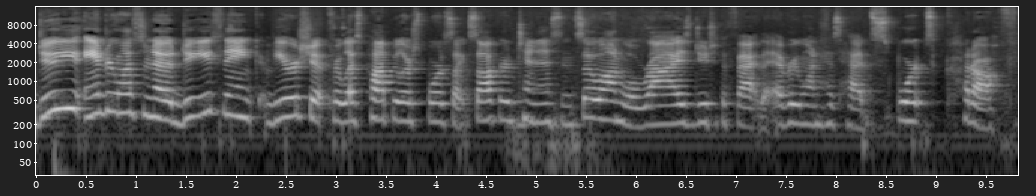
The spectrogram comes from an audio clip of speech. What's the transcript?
Do you Andrew wants to know, do you think viewership for less popular sports like soccer, tennis, and so on will rise due to the fact that everyone has had sports cut off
